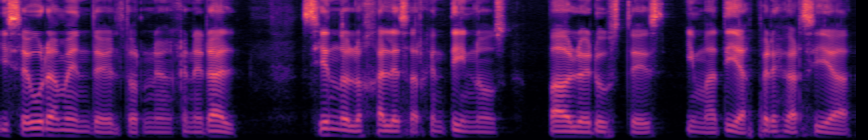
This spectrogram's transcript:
y seguramente del torneo en general, siendo los jales argentinos Pablo Erustes y Matías Pérez García,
